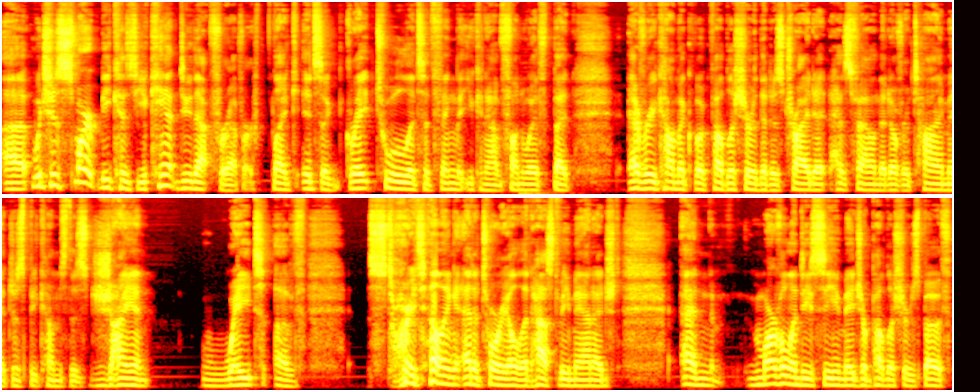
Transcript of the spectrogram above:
uh, which is smart because you can't do that forever. Like, it's a great tool, it's a thing that you can have fun with, but every comic book publisher that has tried it has found that over time it just becomes this giant weight of storytelling editorial that has to be managed. And Marvel and DC, major publishers both,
